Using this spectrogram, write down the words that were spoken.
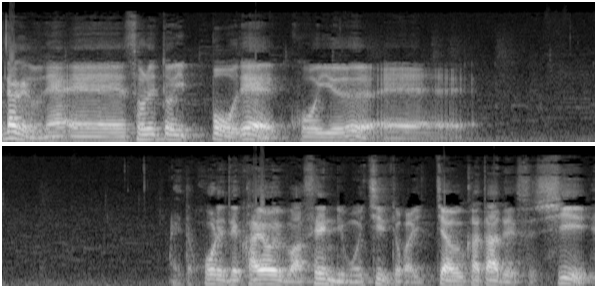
だけどね、えー、それと一方で、こういう、えー、え、これで通えば千里も一里とか言っちゃう方ですし、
